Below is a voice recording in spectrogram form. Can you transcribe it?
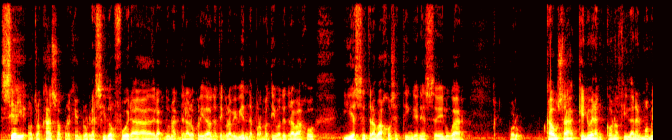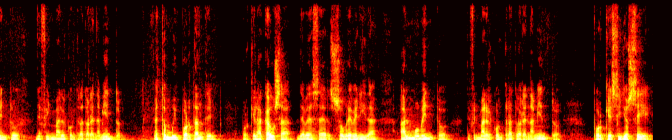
Si hay otros casos, por ejemplo, resido fuera de la, localidad donde tengo la vivienda por motivos de trabajo y ese trabajo se extingue en ese lugar por causas que no eran conocidas en el momento de firmar el contrato de arrendamiento. Esto es muy importante porque la causa debe ser sobrevenida al momento de firmar el contrato de arrendamiento. Porque si yo sé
